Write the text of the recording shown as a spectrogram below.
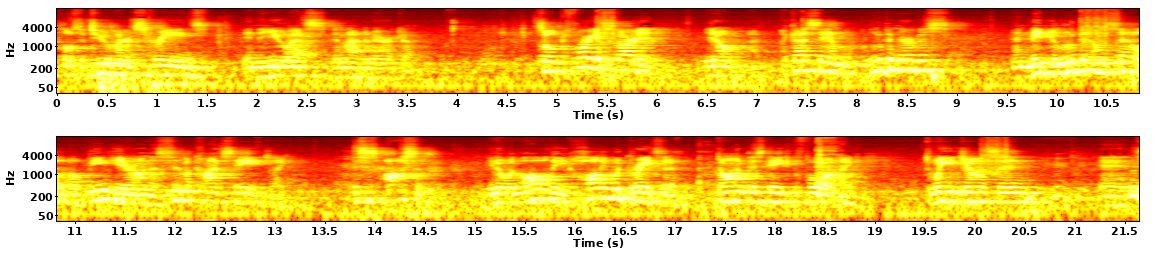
Close to 200 screens in the US and Latin America. So before I get started, you know, I, I gotta say I'm a little bit nervous and maybe a little bit unsettled about being here on the CinemaCon stage. Like, this is awesome. You know, with all the Hollywood greats that have donned this stage before, like Dwayne Johnson, and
